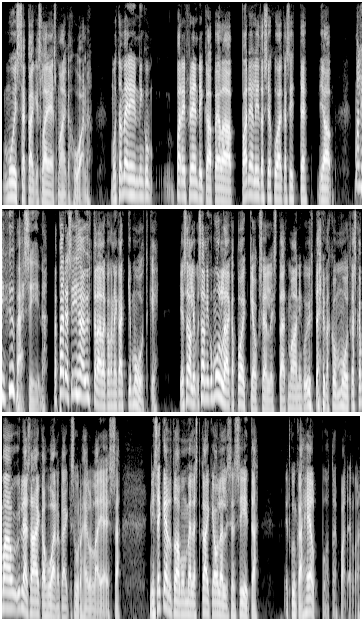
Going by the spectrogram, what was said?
muissa kaikissa lajeissa mä oon aika huono. Mutta mä menin niin kuin, pari friendikaa pelaa padeliitos joku aika sitten, ja mä olin hyvä siinä. Mä pärjäsin ihan yhtä lailla kuin ne kaikki muutkin. Ja se, oli, se on niin kuin mulle aika poikkeuksellista, että mä oon niin kuin yhtä hyvä kuin muut, koska mä oon yleensä aika huono kaikissa urheilulajeissa. Niin se kertoo mun mielestä kaiken oleellisen siitä, että kuinka helppoa toi padel on.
